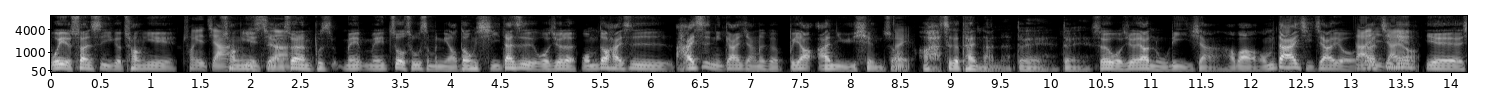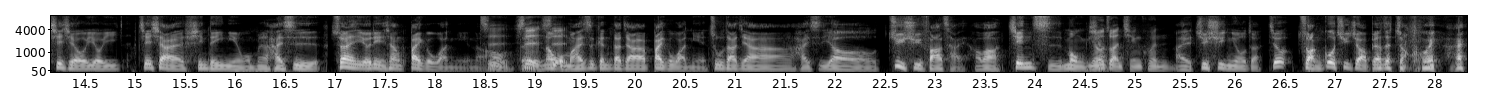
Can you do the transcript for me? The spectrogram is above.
我也算是一个创业创业家，创业家。虽然不是没没做出什么鸟东西，但是我觉得我们都还是还是你刚才讲那个不要安于现状。对啊，这个太难了。对对，所以我觉得要努力一下，好不好？我们大家一起加油！大家一起加油！也谢谢我友谊。接下来新的一年，我们还是虽然有点像拜个晚年了，是是，那我们还是跟大家拜个晚年，祝大家还是要继续发财，好不好？坚持梦想，扭转乾坤，哎，继续扭转，就转过去就好，不要再转回来。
